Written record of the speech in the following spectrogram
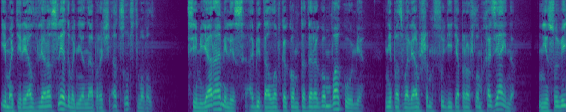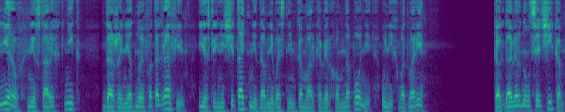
и материал для расследования напрочь отсутствовал. Семья Рамелис обитала в каком-то дорогом вакууме, не позволявшем судить о прошлом хозяина. Ни сувениров, ни старых книг, даже ни одной фотографии, если не считать недавнего снимка Марка верхом на пони у них во дворе. Когда вернулся Чика,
